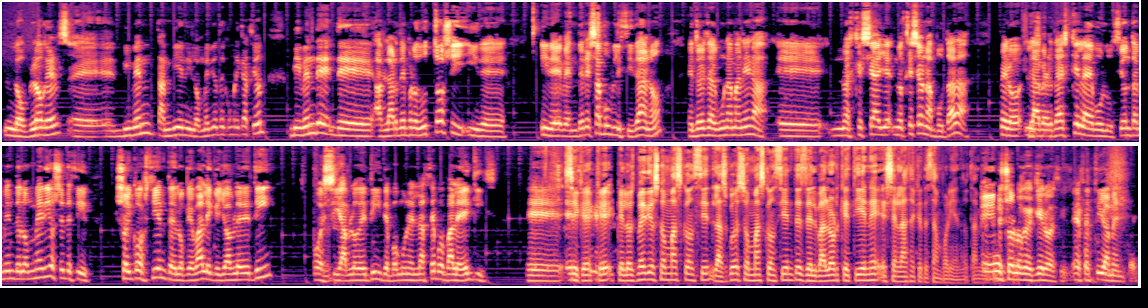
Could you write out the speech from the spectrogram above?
los bloggers eh, viven también y los medios de comunicación viven de, hablar de productos y, de, y de vender esa publicidad, ¿no? Entonces, de alguna manera, eh, no, es que sea, no es que sea una putada, pero la verdad es que la evolución también de los medios, es decir, soy consciente de lo que vale que yo hable de ti, pues si hablo de ti y te pongo un enlace, pues vale X. Eh, sí, que, los medios son más conscientes, las webs son más conscientes del valor que tiene ese enlace que te están poniendo también. Eso es lo que quiero decir, efectivamente.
